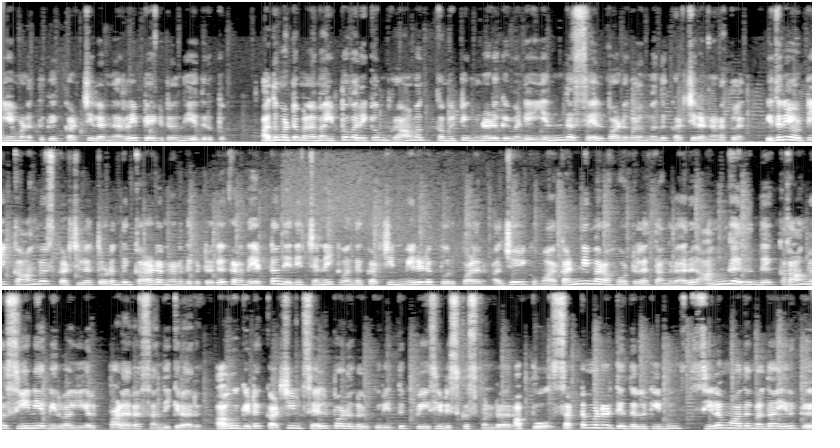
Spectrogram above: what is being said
நியமனத்துக்கு கட்சியில் நிறைய பேர்கிட்ட இருந்து எதிர்ப்பு. அது மட்டும் இல்லாமல் இப்போ வரைக்கும் கிராம கமிட்டி முன்னெடுக்க வேண்டிய எந்த செயல்பாடுகளும் வந்து கட்சியில் நடக்கலை. இதனையொட்டி காங்கிரஸ் கட்சியில் தொடர்ந்து கலடம் நடந்துகிட்டு இருக்கு. கடந்த எட்டாம் தேதி சென்னைக்கு வந்த கட்சியின் மேலிட பொறுப்பாளர் அஜய்குமார் கன்னிமரா ஹோட்டலில் தங்குறாரு. அங்க இருந்து காங்கிரஸ் சீனியர் நிர்வாகிகள் பலரை சந்திக்கிறாரு. அவங்க கிட்ட கட்சியின் செயல்பாடுகள் குறித்து பேசி டிஸ்கஸ் பண்றாரு. அப்போ சட்டமன்ற தேர்தலுக்கு இன்னும் சில மாதங்கள் தான் இருக்கு.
